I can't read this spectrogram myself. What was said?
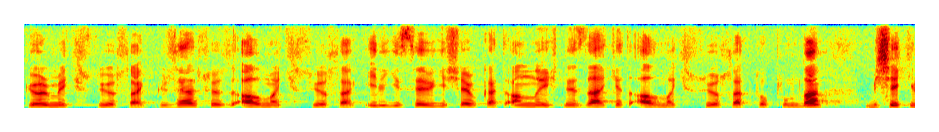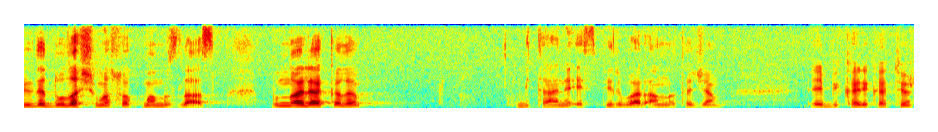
görmek istiyorsak, güzel söz almak istiyorsak, ilgi, sevgi, şefkat, anlayış, nezaket almak istiyorsak toplumdan bir şekilde dolaşıma sokmamız lazım. Bununla alakalı bir tane espri var anlatacağım. bir karikatür.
